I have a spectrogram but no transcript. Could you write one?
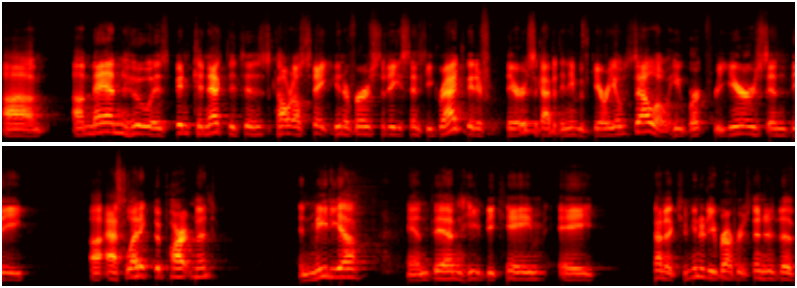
Um, a man who has been connected to Colorado State University since he graduated from there is a guy by the name of Gary Ozzello. He worked for years in the uh, athletic department and media, and then he became a kind of community representative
